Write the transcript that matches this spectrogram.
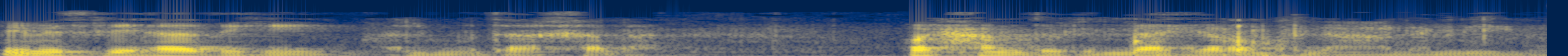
بمثل هذه المداخلة. والحمد لله رب العالمين.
